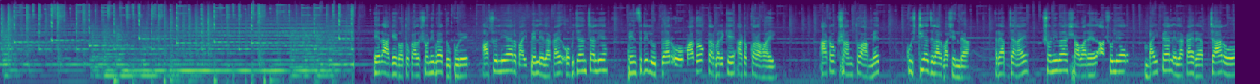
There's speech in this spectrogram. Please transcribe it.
এর আগে গতকাল শনিবার দুপুরে আশুলিয়ার বাইপেল এলাকায় অভিযান চালিয়ে ফেন্সিডিল উদ্ধার ও মাদক কারবারিকে আটক করা হয়। আটক শান্ত আহমেদ, কুষ্টিয়া জেলার বাসিন্দা। র্যাব জানায়, শনিবার সাভারের আশুলিয়ার বাইপেল এলাকায় র্যাব চার ও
